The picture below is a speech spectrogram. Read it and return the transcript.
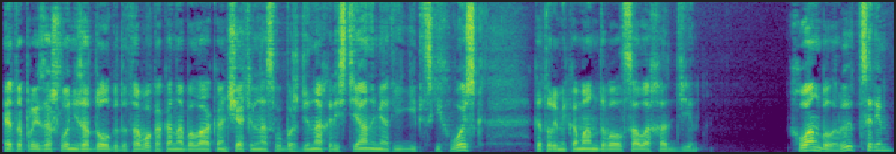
Это произошло незадолго до того, как она была окончательно освобождена христианами от египетских войск, которыми командовал Салах ад-Дин. Хуан был рыцарем,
